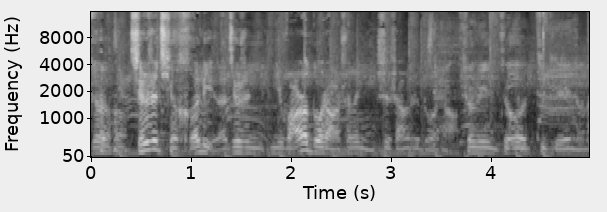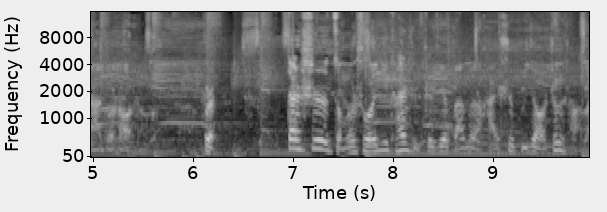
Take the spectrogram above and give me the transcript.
就 其实是挺合理的，就是你你玩了多少，说明你智商是多少，说明你最后 GPA 能拿多少，不是？但是怎么说，一开始这些版本还是比较正常的。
